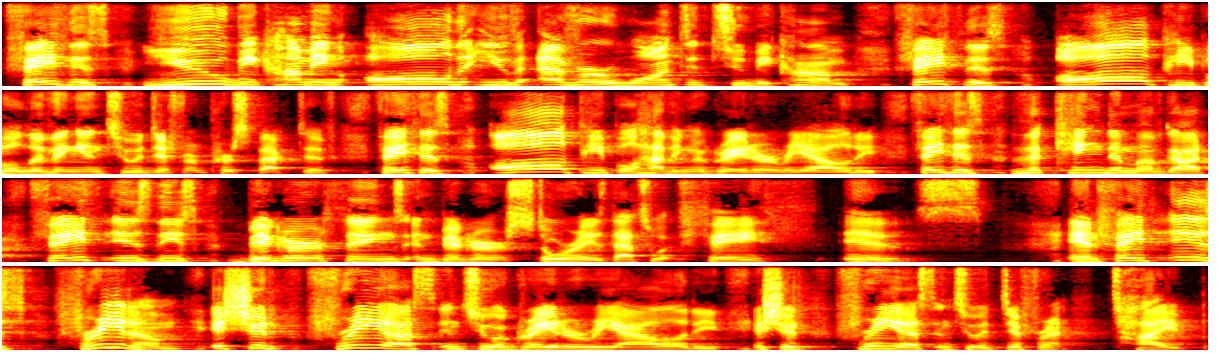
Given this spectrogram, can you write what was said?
Faith is you becoming all that you've ever wanted to become. Faith is all people living into a different perspective. Faith is all people having a greater reality. Faith is the kingdom of God. Faith is these bigger things and bigger stories. That's what faith is. And faith is freedom. It should free us into a greater reality. It should free us into a different type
